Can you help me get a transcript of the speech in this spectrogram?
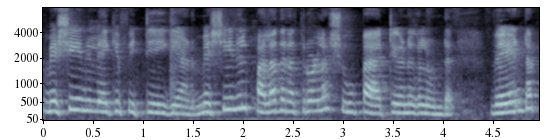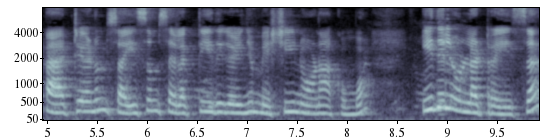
മെഷീനിലേക്ക് ഫിറ്റ് ചെയ്യുകയാണ്. മെഷീനിൽ പലതരത്തിലുള്ള ഷൂ പാറ്റേണുകളുണ്ട് വേണ്ട പാറ്റേണും സൈസും സെലക്ട് ചെയ്ത് കഴിഞ്ഞ് മെഷീൻ ഓൺ ആക്കുമ്പോൾ ഇതിലുള്ള ട്രേസർ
